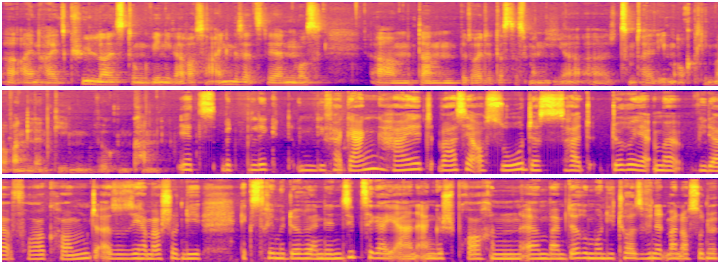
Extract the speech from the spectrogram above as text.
äh, Einheit Kühlleistung weniger Wasser eingesetzt werden muss, dann bedeutet das, dass man hier äh, zum Teil eben auch Klimawandel entgegenwirken kann. Jetzt mit Blick in die Vergangenheit war es ja auch so, dass halt Dürre ja immer wieder vorkommt. Also Sie haben auch schon die extreme Dürre in den 70er Jahren angesprochen. Ähm, beim Dürremonitor findet man auch so eine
